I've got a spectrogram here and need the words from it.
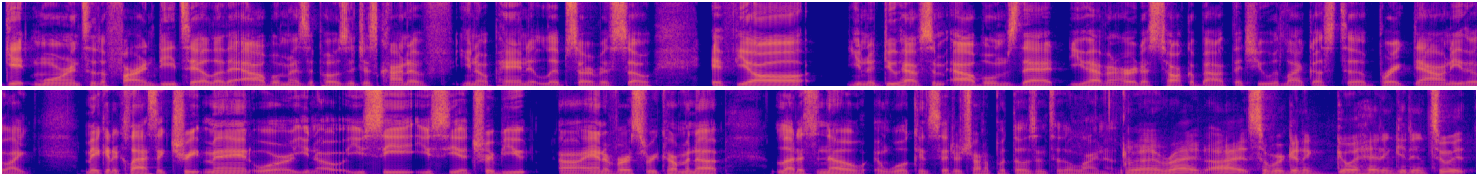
get more into the fine detail of the album as opposed to just kind of you know paying it lip service. So if y'all you know do have some albums that you haven't heard us talk about that you would like us to break down either like make it a classic treatment or you know you see you see a tribute uh, anniversary coming up let us know and we'll consider trying to put those into the lineup. Right, right. All right. So we're going to go ahead and get into it.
